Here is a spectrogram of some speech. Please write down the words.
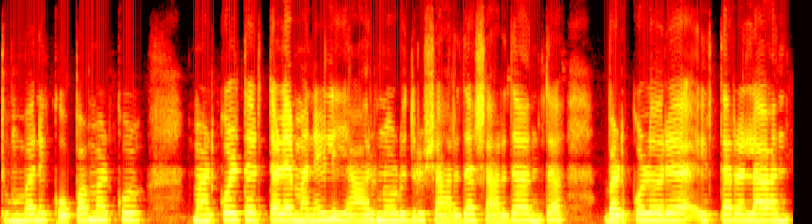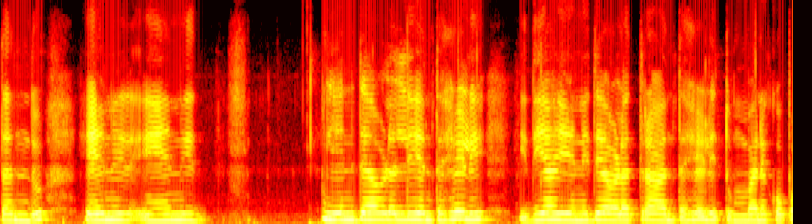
ತುಂಬಾ ಕೋಪ ಮಾಡ್ಕೊ, ಮಾಡ್ಕೊಳ್ತಾ ಇರ್ತಾಳೆ. ಮನೇಲಿ ಯಾರು ನೋಡಿದ್ರು ಶಾರದಾ ಶಾರದಾ ಅಂತ ಬಡ್ಕೊಳ್ಳೋರೆ ಇರ್ತಾರಲ್ಲ ಅಂತಂದು ಏನು ಏನಿದೆ ಏನಿದೆ ಅವಳಲ್ಲಿ ಅಂತ ಹೇಳಿ ಇದೆಯಾ, ಏನಿದೆ ಅವಳ ಹತ್ರ ಅಂತ ಹೇಳಿ ತುಂಬಾ ಕೋಪ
